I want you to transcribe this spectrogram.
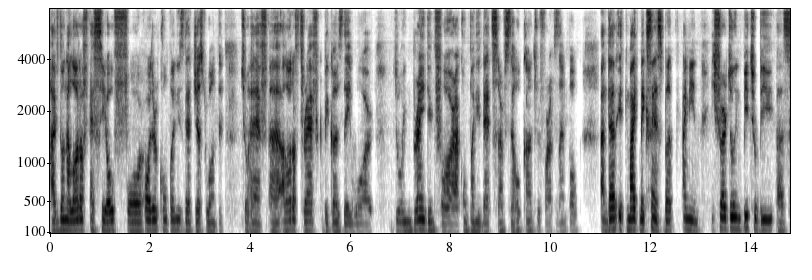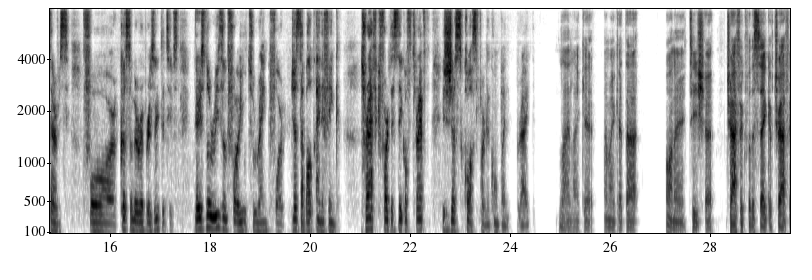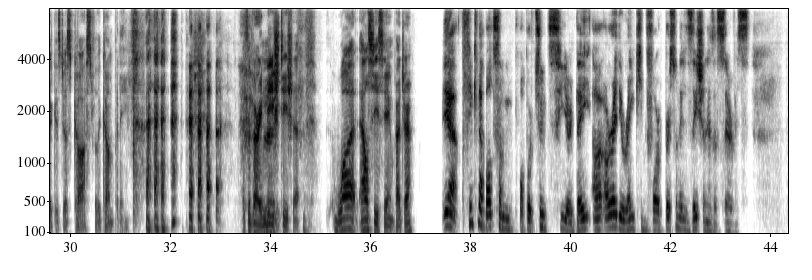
I've done a lot of SEO for other companies that just wanted to have uh, a lot of traffic because they were doing branding for a company that serves the whole country, for example, and then it might make sense. But I mean, if you are doing B2B uh, service for customer representatives, there is no reason for you to rank for just about anything. Traffic for the sake of traffic is just cost for the company, right? I like it. I might get that on a t shirt. Traffic for the sake of traffic is just cost for the company. That's a very niche t shirt. What else are you seeing, Pedro? Yeah, thinking about some opportunities here, they are already ranking for personalization as a service.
